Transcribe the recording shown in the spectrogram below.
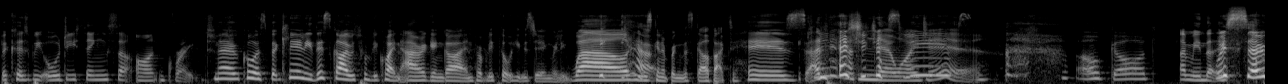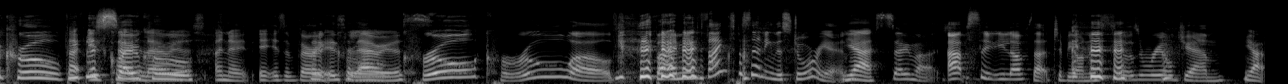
because we all do things that aren't great. No, of course, but clearly this guy was probably quite an arrogant guy and probably thought he was doing really well. He was going to bring this girl back to his, And then had she no leaves. idea. Oh God, I mean, that we're so cruel. People are so cruel. I know it is a very it is cruel, hilarious. cruel, cruel world. but I mean, thanks for sending the story in. Yeah, so much. absolutely love that. To be honest, it was a real gem. yeah.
